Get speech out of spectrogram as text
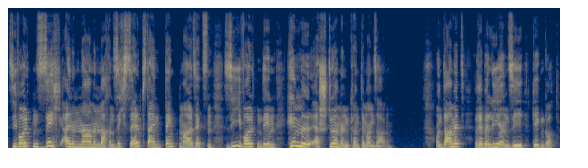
sie wollten sich einen Namen machen, sich selbst ein Denkmal setzen. Sie wollten den Himmel erstürmen, könnte man sagen. Und damit rebellieren sie gegen Gott.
